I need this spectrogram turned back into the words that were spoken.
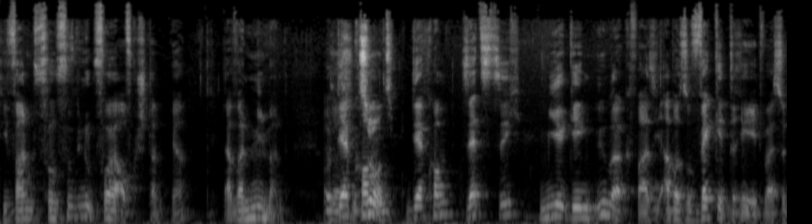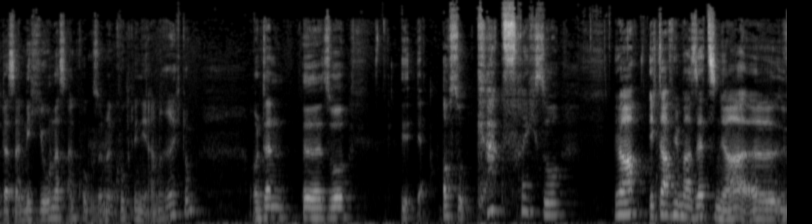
Die waren schon fünf Minuten vorher aufgestanden, ja. Da war niemand. Und Also der sind zu kommt, der kommt, setzt sich mir gegenüber quasi, aber so weggedreht, weißt du, dass er nicht Jonas anguckt, sondern guckt in die andere Richtung. Und dann äh, so, äh, auch so kackfrech, so, ja, ich darf mich mal setzen, ja, äh,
